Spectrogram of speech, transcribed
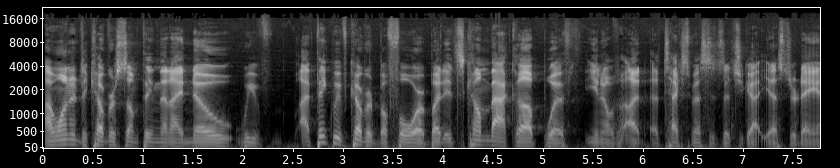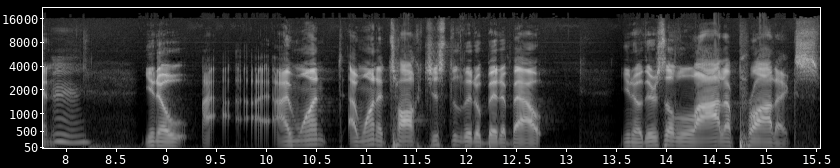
I wanted to cover something that I know we've I think we've covered before, but it's come back up with you know a, a text message that you got yesterday, and Mm. you know I, I, I want I want to talk just a little bit about you know there's a lot of products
